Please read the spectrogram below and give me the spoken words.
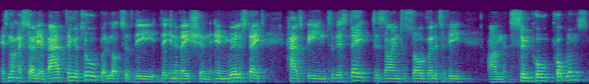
it's not necessarily a bad thing at all, but lots of the the innovation in real estate has been to this date designed to solve relatively um, simple problems.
